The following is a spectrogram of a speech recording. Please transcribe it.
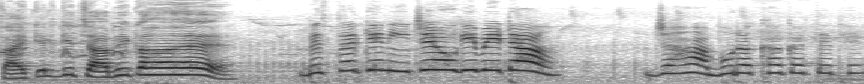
साइकिल की चाबी कहाँ है? बिस्तर के नीचे होगी बेटा जहाँ अबू रखा करते थे।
